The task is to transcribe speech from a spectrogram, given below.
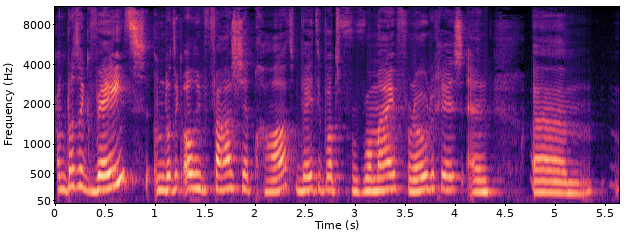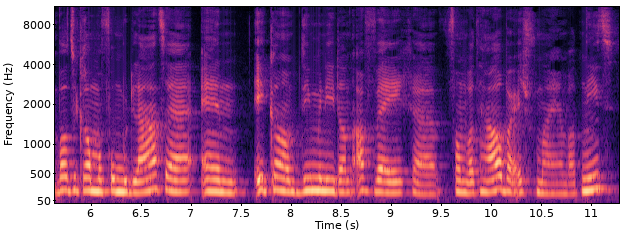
Omdat ik weet, omdat ik al die fases heb gehad, weet ik wat er voor mij voor nodig is. En Um, wat ik allemaal voor moet laten. En ik kan op die manier dan afwegen van wat haalbaar is voor mij en wat niet.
